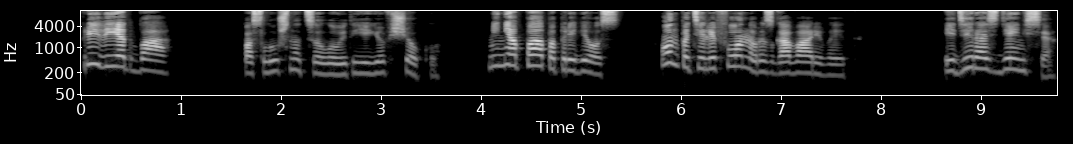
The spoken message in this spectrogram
«Привет, ба!» — послушно целует ее в щеку. «Меня папа привез. Он по телефону разговаривает». «Иди разденься»,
